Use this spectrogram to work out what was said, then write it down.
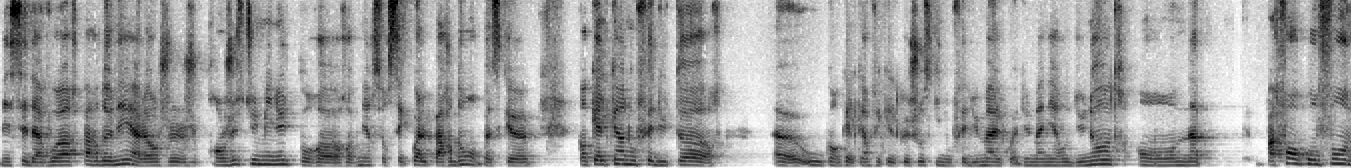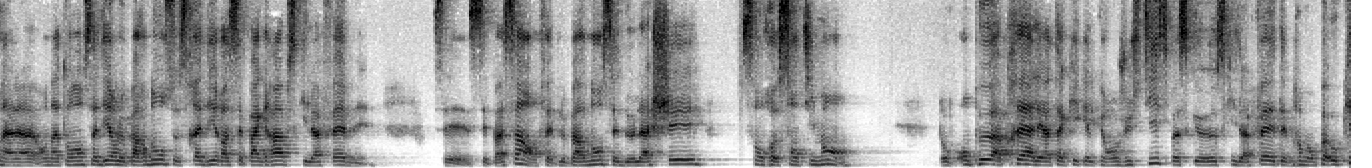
Mais c'est d'avoir pardonné. Alors, je, je, prends juste une minute pour revenir sur c'est quoi le pardon, parce que quand quelqu'un nous fait du tort ou quand quelqu'un fait quelque chose qui nous fait du mal, quoi, d'une manière ou d'une autre, on a parfois on confond, on a, tendance à dire le pardon, ce serait dire ah c'est pas grave ce qu'il a fait, mais c'est pas ça en fait. Le pardon, c'est de lâcher son ressentiment. Donc on peut après aller attaquer quelqu'un en justice parce que ce qu'il a fait était vraiment pas ok,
